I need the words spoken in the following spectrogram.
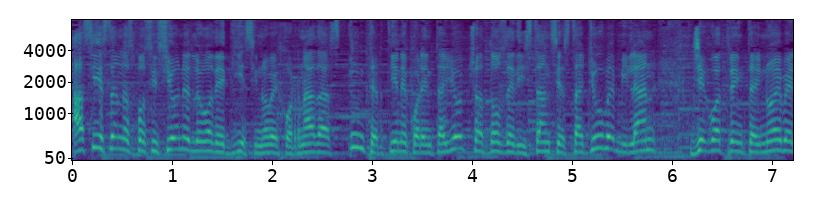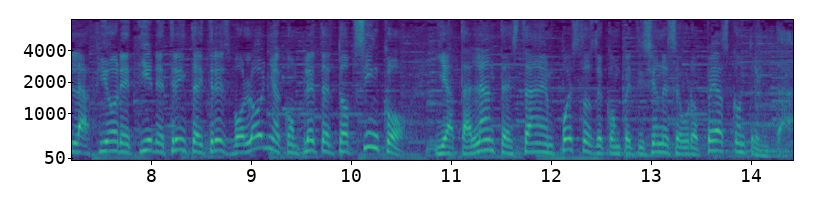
Así están las posiciones luego de 19 jornadas. Inter tiene 48, a 2 de distancia está Juve, Milán llegó a 39, La Fiore tiene 33, Boloña completa el top 5 y Atalanta está en puestos de competiciones europeas con 30.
